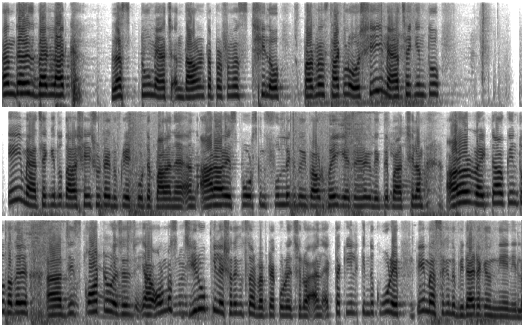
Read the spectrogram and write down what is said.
and there is bad luck last two match and দারুণ একটা পারফরমেন্স ছিল। পারফরমেন্স থাকলেও সেই ম্যাচে কিন্তু, এই ম্যাচে কিন্তু তারা সেই শুটটা কিন্তু ক্রিয়েট করতে পারে না। অ্যান্ড আর আর স্পোর্টস কিন্তু ফুললি কিন্তু উইপ আউট হয়ে গিয়েছে, সেটা দেখতে পাচ্ছিলাম। আর আর রাইটটাও কিন্তু তাদের যে স্কট রয়েছে অলমোস্ট জিরো কিলের সাথে কিন্তু সার্ভাইভটা করেছিল। অ্যান্ড একটা কিল কিন্তু করে এই ম্যাচে কিন্তু বিদায়টা কিন্তু নিয়ে নিল।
